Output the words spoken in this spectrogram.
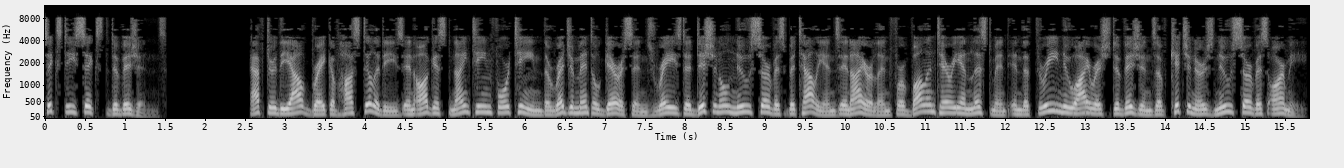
66th divisions. After the outbreak of hostilities in August 1914 the regimental garrisons raised additional new service battalions in Ireland for voluntary enlistment in the three new Irish divisions of Kitchener's new service army.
